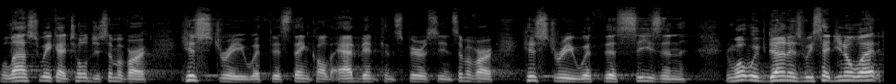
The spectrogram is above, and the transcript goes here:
Well, last week I told you some of our history with this thing called Advent Conspiracy and some of our history with this season. And what we've done is we said, you know what?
